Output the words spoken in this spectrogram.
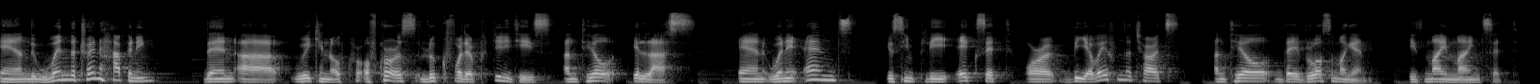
And when the trend happening, then uh, we can of, of course look for the opportunities until it lasts. And when it ends, you simply exit or be away from the charts until they blossom again is my mindset.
